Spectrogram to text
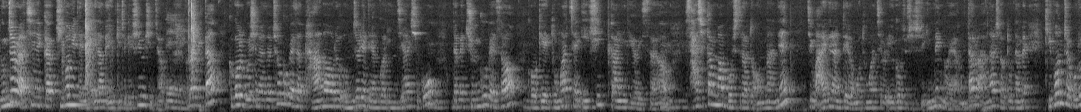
음절을 아시니까 기본이 되니까 이 다음에 읽기 되게 쉬우시죠. 네. 그러니까 그걸 보시면서 초급에서 단어를 음절에 대한 걸 인지하시고 그다음에 중급에서 거기에 동화책 20강이 되어 있어요. 40강만 보시더라도 엄마는 지금 아이들한테 영어 동화책을 읽어주실 수 있는 거예요. 그럼 따로 안 하셔도 그다음에 기본적으로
